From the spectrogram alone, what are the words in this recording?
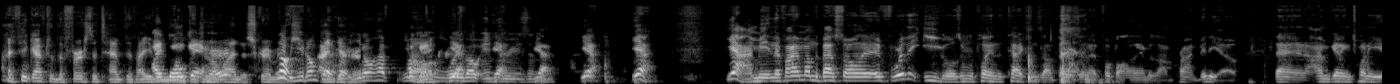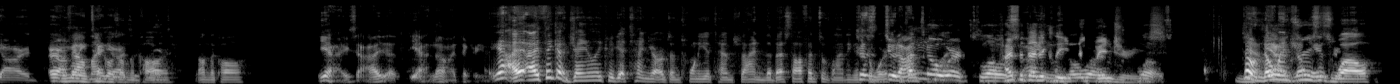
I think after the first attempt, if I even I don't get to hurt? line of scrimmage, No, you don't I'd get hurt. You don't have you don't Okay, have to worry yeah, about yeah, injuries. and yeah. Yeah, yeah, yeah. I mean, if I'm on the best all, if we're the Eagles and we're playing the Texans on Thursday Night Football on Amazon Prime Video, then I'm getting 20 yards or I'm Without getting 10 Michael's yards on the of car yards. on the call. Yeah, exactly. I, uh, yeah, no, I think. Yeah, I, I think I genuinely could get ten yards on twenty attempts behind the best offensive line against Because, the worst dude, I'm defensive line. nowhere close. Hypothetically, no injuries. close. No, no Yeah, no injuries as well.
